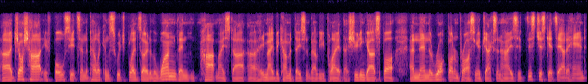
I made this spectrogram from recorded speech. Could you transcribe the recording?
Uh, Josh Hart, if ball sits and the Pelicans switch Bledsoe to the one, then Hart may start. Uh, he may become a decent value play at that shooting guard spot. And then the rock bottom pricing of Jaxson Hayes. If this just gets out of hand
